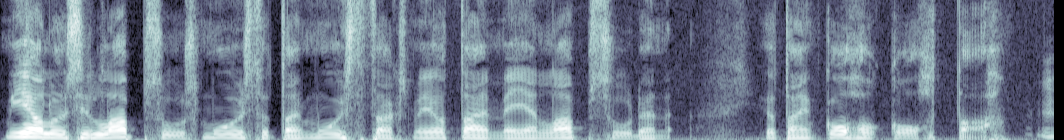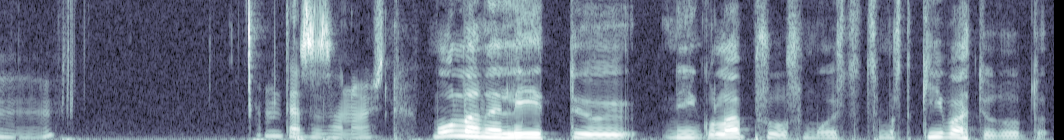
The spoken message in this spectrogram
mieluisin lapsuusmuisto tai muistetaanko me jotain meidän lapsuuden jotain kohokohtaa. Mm. Mitä sä sanoisit? Mulla ne liittyy niin kuin lapsuusmuistot, semmoiset kivat jutut,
